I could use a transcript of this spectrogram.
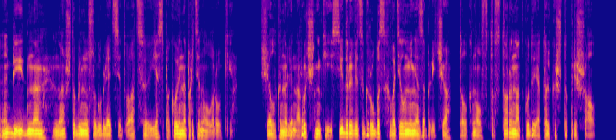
Обидно, но чтобы не усугублять ситуацию, я спокойно протянул руки. Щелкнули наручники, и Сидоровец грубо схватил меня за плечо, толкнул в ту сторону, откуда я только что пришел.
